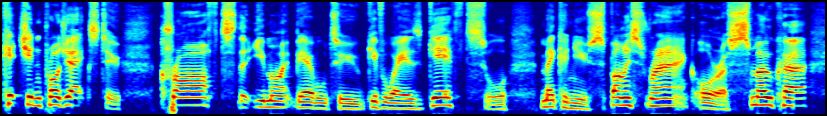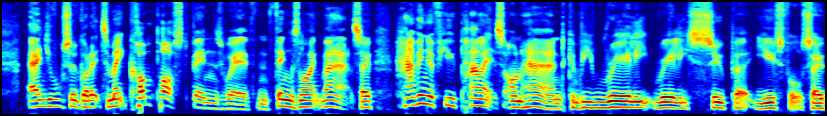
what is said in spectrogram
kitchen projects to crafts that you might be able to give away as gifts or make a new spice rack or a smoker. And you've also got it to make compost bins with and things like that. So having a few pallets on hand can be really, really super useful. So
